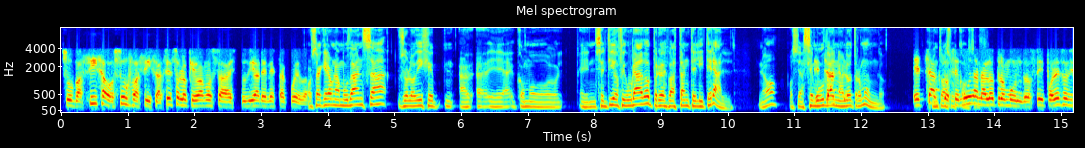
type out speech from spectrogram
su vasija o sus vasijas. Eso es lo que vamos a estudiar en esta cueva. O sea que era una mudanza, yo lo dije mm, como en sentido figurado, pero es bastante literal. ¿no? O sea, se mudan al otro mundo. Exacto, se mudan al otro mundo, sí, por eso se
